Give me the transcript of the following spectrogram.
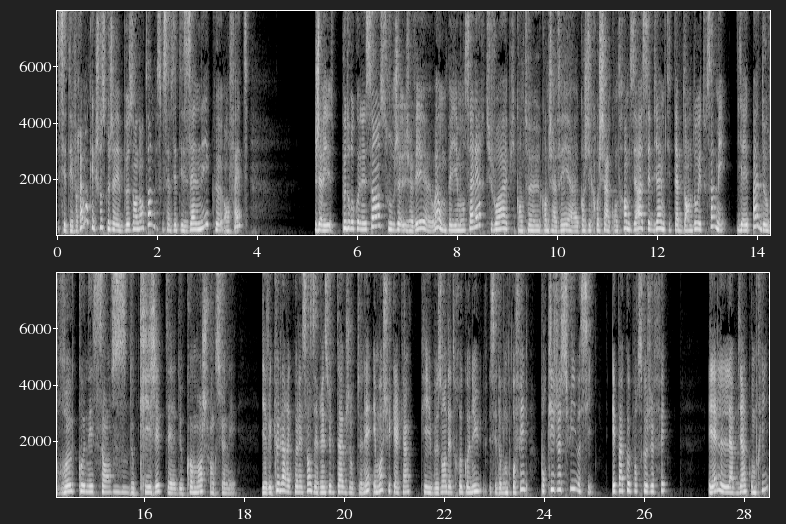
c'était vraiment quelque chose que j'avais besoin d'entendre parce que ça faisait des années que en fait j'avais peu de reconnaissance où j'avais euh, ouais on me payait mon salaire tu vois et puis quand euh, quand j'avais euh, quand je décrochais un contrat on me disait ah c'est bien une petite tape dans le dos et tout ça mais il n'y avait pas de reconnaissance mhm. de qui j'étais de comment je fonctionnais. Il y avait que la reconnaissance des résultats que j'obtenais. Et moi je suis quelqu'un qui a besoin d'être reconnu. C'est de mon profil pour qui je suis aussi et pas que pour ce que je fais. Et elle l'a bien compris.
